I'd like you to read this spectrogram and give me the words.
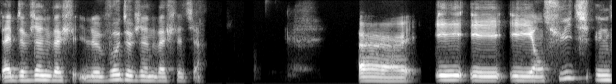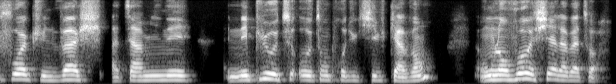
Elle devient une vache, le veau devient une vache laitière. Et, ensuite, une fois qu'une vache a terminé, n'est plus autant productive qu'avant, on l'envoie aussi à l'abattoir.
